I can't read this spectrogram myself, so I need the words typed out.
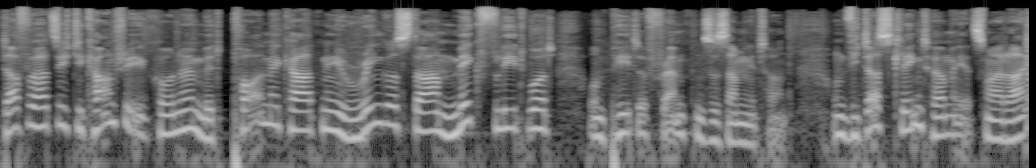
Dafür hat sich die Country-Ikone mit Paul McCartney, Ringo Starr, Mick Fleetwood und Peter Frampton zusammengetan. Und wie das klingt, hören wir jetzt mal rein.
